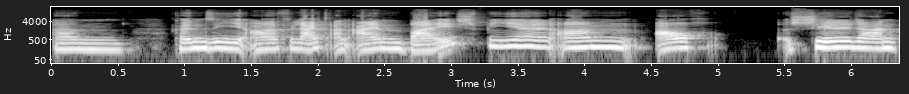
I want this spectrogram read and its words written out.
Ähm, können Sie äh, vielleicht an einem Beispiel ähm, auch schildern,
